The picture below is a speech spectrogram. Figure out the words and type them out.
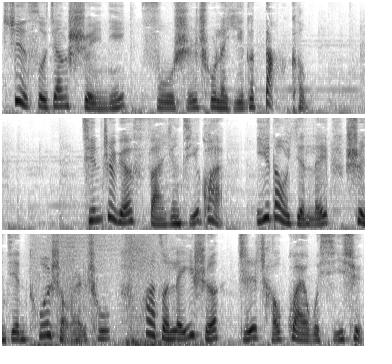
迅速将水泥腐蚀出了一个大坑。秦志远反应极快，一道引雷瞬间脱手而出，化作雷蛇直朝怪物袭去。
